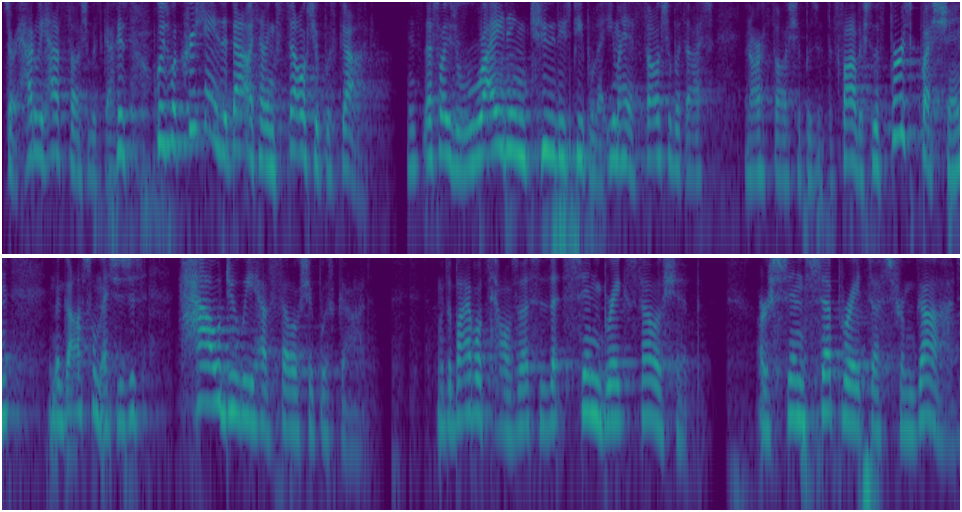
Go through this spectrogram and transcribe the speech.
Sorry, how do we have fellowship with God? Because what Christianity is about is having fellowship with God. That's why he's writing to these people that you might have fellowship with us, and our fellowship is with the Father. So the first question in the gospel message is how do we have fellowship with God? What the Bible tells us is that sin breaks fellowship. Our sin separates us from God.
